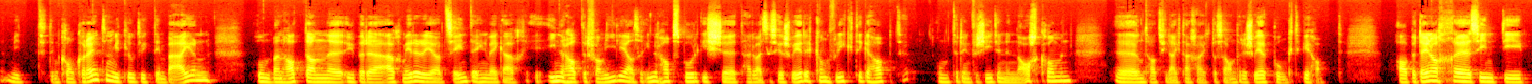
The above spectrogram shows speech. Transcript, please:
mit dem Konkurrenten, mit Ludwig dem Bayern. Und man hat dann äh, über äh, auch mehrere Jahrzehnte hinweg auch innerhalb der Familie, also innerhabsburgisch, teilweise sehr schwere Konflikte gehabt unter den verschiedenen Nachkommen äh, und hat vielleicht auch etwas andere Schwerpunkte gehabt. Aber dennoch äh, sind die,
